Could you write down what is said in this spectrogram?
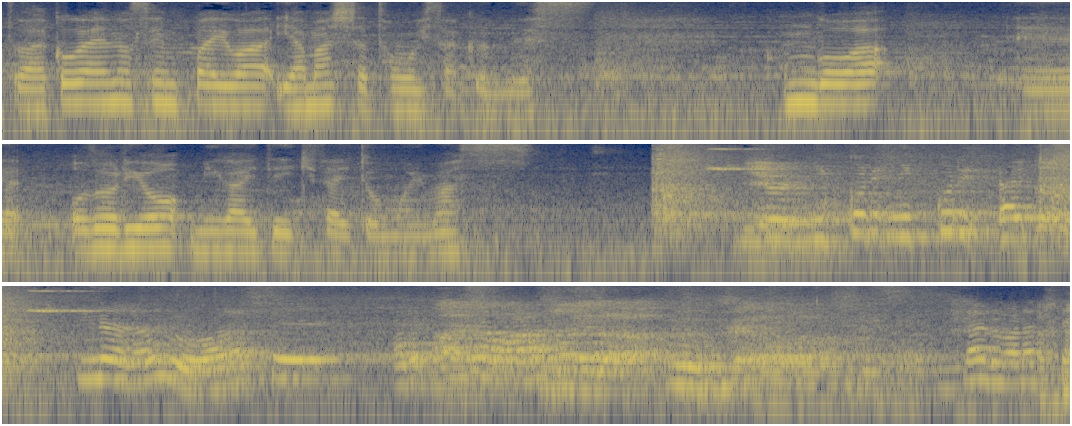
あと憧れの先輩は山下智久君です。今後は、えー踊りを磨いていきたいと思います見えるにっこりにっこり。はいみんなラウルを笑って。あれ？ラウル笑って。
